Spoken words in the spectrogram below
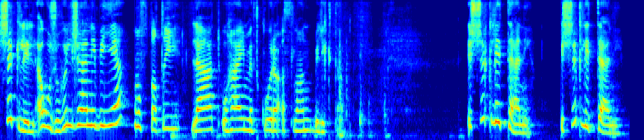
شكل الأوجه الجانبية مستطيلات وهاي مذكورة أصلا بالكتاب. الشكل الثاني. الشكل الثاني.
